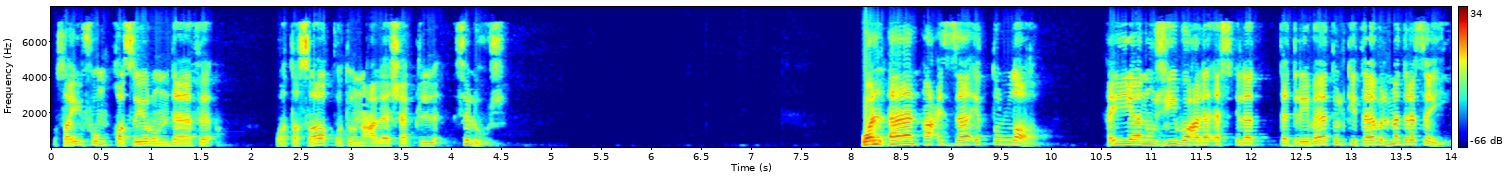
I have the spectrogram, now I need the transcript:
وصيف قصير دافئ وتساقط على شكل ثلوج. والآن أعزائي الطلاب هيا نجيب على أسئلة تدريبات الكتاب المدرسي.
